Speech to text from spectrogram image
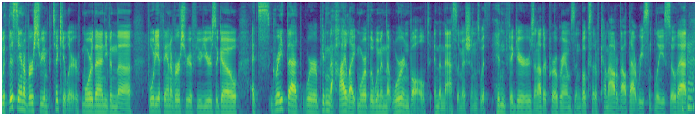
with this anniversary in particular, more than even the 40th anniversary a few years ago, it's great that we're getting to highlight more of the women that were involved in the NASA missions with Hidden Figures and other programs and books that have come out about that recently, so that Mhm.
